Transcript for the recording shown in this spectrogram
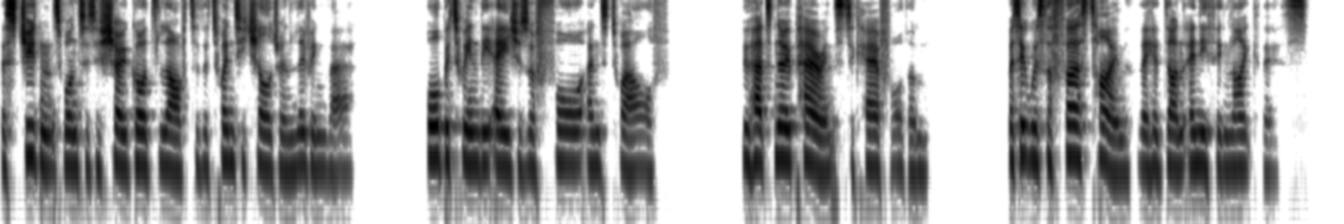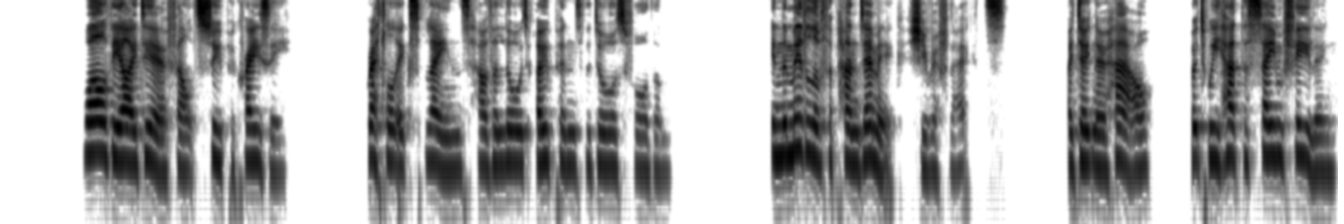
The students wanted to show God's love to the 20 children living there, all between the ages of 4 and 12, who had no parents to care for them. But it was the first time they had done anything like this. While the idea felt super crazy, Gretel explains how the Lord opened the doors for them. In the middle of the pandemic, she reflects, I don't know how, but we had the same feeling.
